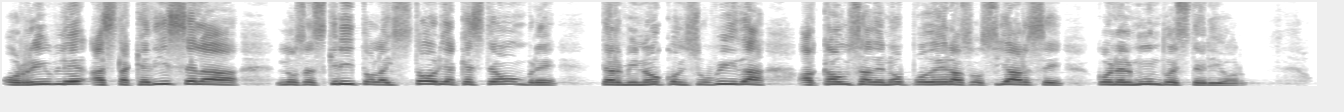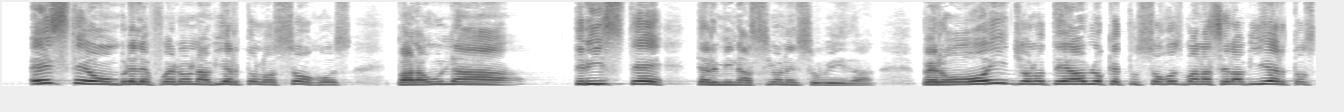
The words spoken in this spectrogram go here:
horrible hasta que dice los escritos, la historia, que este hombre terminó con su vida a causa de no poder asociarse con el mundo exterior. Este hombre le fueron abiertos los ojos para una triste terminación en su vida. Pero hoy yo no te hablo que tus ojos van a ser abiertos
